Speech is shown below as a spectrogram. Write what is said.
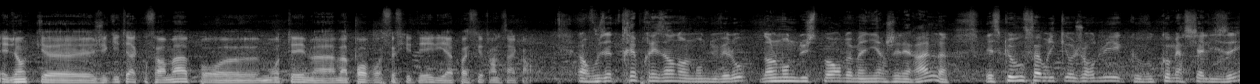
Et donc j'ai quitté Arcopharma pour monter ma, ma propre société il y a presque 35 ans. Alors vous êtes très présent dans le monde du vélo, dans le monde du sport de manière générale. Est-ce que vous fabriquez aujourd'hui et que vous commercialisez?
